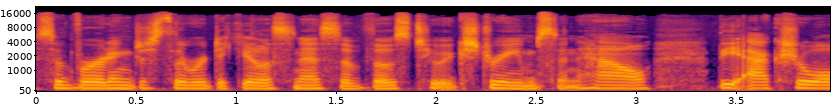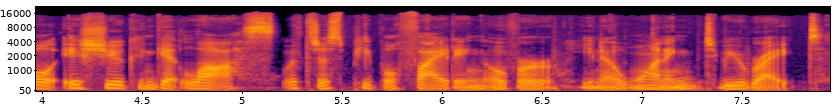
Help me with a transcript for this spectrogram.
subverting just the ridiculousness of those two extremes and how the actual issue can get lost with just people fighting over, you know, wanting to be right.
